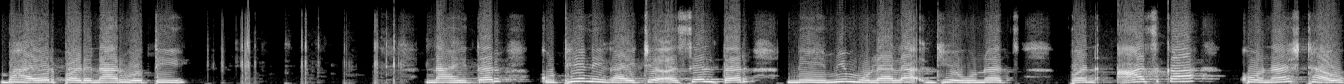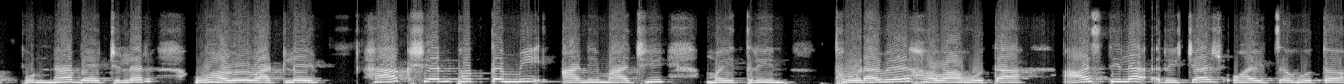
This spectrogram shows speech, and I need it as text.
बाहेर पडणार होती. नाहीतर कुठे निघायचे असेल तर नेहमी मुलाला घेऊनच. पण आज का कोणास ठाऊक पुन्हा बॅचलर व्हावे वाटले? हा क्षण फक्त मी आणि माझी मैत्रीण. थोडा वेळ हवा होता. आज तिला रिचार्ज व्हायचं होतं.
